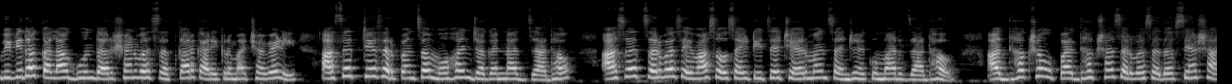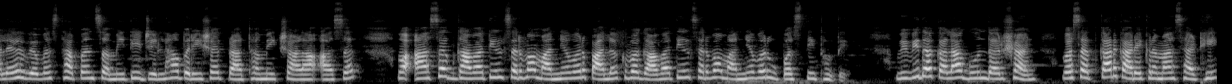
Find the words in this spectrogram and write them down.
विविध कला गुणदर्शन व सत्कार कार्यक्रमाच्या वेळी आसदचे सरपंच मोहन जगन्नाथ जाधव आसद सर्व सेवा सोसायटीचे चेअरमन संजय कुमार जाधव अध्यक्ष उपाध्यक्ष सर्व सदस्य शालेय व्यवस्थापन समिती जिल्हा परिषद प्राथमिक शाळा आसद व आसद गावातील सर्व मान्यवर पालक व गावातील सर्व मान्यवर उपस्थित होते. विविध कला गुणदर्शन व सत्कार कार्यक्रमासाठी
